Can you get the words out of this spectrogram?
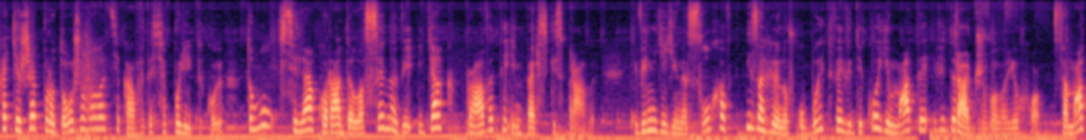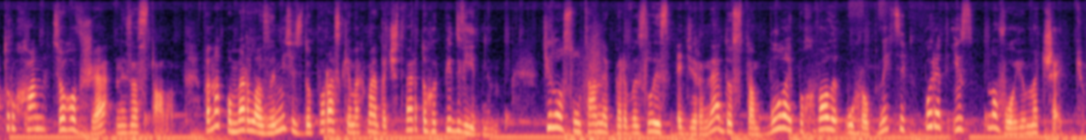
Хатіже продовжувала цікавитися політикою, тому всіляко радила синові, як правити імперські справи. Він її не слухав і загинув у битві, від якої мати відраджувала його. Сама Турхан цього вже не застала. Вона померла за місяць до поразки Мехмеда IV під Віднем. Тіло султани перевезли з Едірне до Стамбула і поховали у гробниці поряд із новою мечеттю.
